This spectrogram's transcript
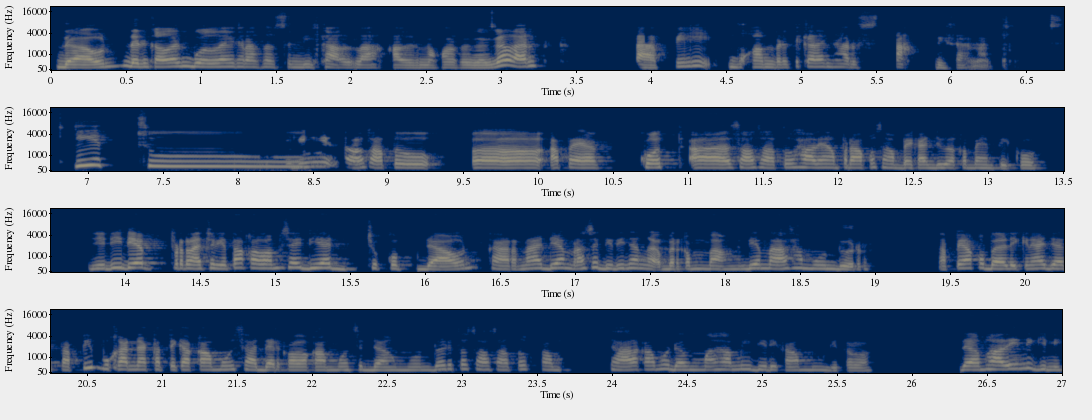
down dan kalian boleh ngerasa sedih kalau kalian melakukan kegagalan, tapi bukan berarti kalian harus stuck di sana terus. Gitu. Ini salah satu uh, apa ya quote uh, salah satu hal yang pernah aku sampaikan juga ke mentiku. Jadi dia pernah cerita kalau misalnya dia cukup down karena dia merasa dirinya nggak berkembang, dia merasa mundur. Tapi aku balikin aja, tapi bukannya ketika kamu sadar kalau kamu sedang mundur itu salah satu cara kamu udah memahami diri kamu gitu loh. Dalam hal ini gini,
